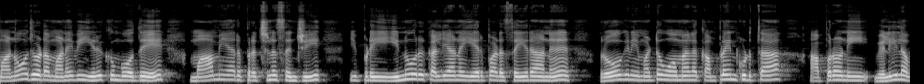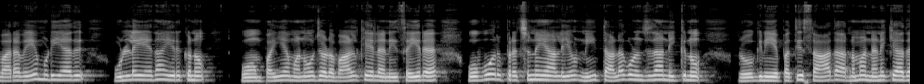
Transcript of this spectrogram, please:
மனோஜோட மனைவி இருக்கும்போதே மாமியார் பிரச்சனை செஞ்சு இப்படி இன்னொரு கல்யாண ஏற்பாடு செய்கிறான்னு ரோகிணி மட்டும் உன் மேலே கம்ப்ளைண்ட் கொடுத்தா அப்புறம் நீ வெளியில் வரவே முடியாது. உள்ளேயே தான் இருக்கணும். உன் பையன் மனோஜோட வாழ்க்கையில் நீ செய்கிற ஒவ்வொரு பிரச்சனையாலையும் நீ தலை குனிஞ்சு தான் நிற்கணும் ரோகிணியை பற்றி சாதாரணமாக நினைக்காத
